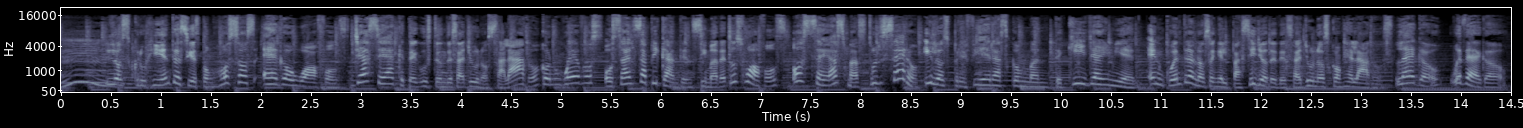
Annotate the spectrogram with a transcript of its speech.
Mm. Los crujientes y esponjosos Ego Waffles. Ya sea que te guste un desayuno salado, con huevos o salsa picante encima de tus waffles, o seas más dulcero y los prefieras con mantequilla y miel. Encuéntranos en el pasillo de desayunos congelados. Lego with Ego.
